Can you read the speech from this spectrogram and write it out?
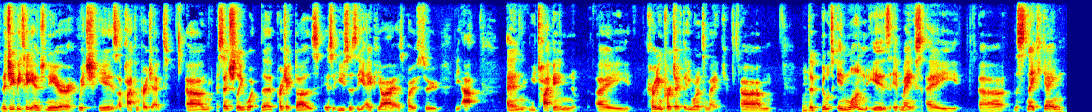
the GPT Engineer, which is a Python project, um, essentially what the project does is it uses the API as opposed to the app, and you type in a coding project that you want it to make. Um, Mhm. the built-in one is it makes a uh, the snake game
